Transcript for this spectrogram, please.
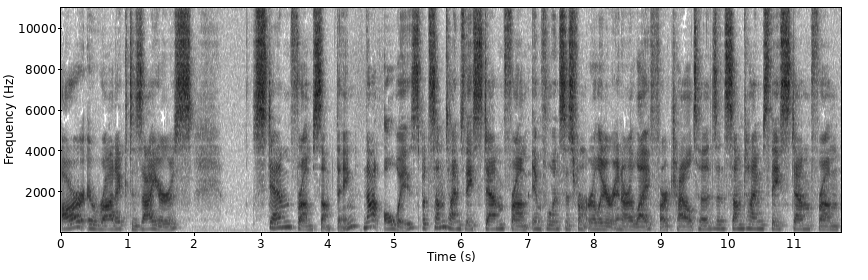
our erotic desires stem from something. Not always, but sometimes they stem from influences from earlier in our life, our childhoods, and sometimes they stem from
